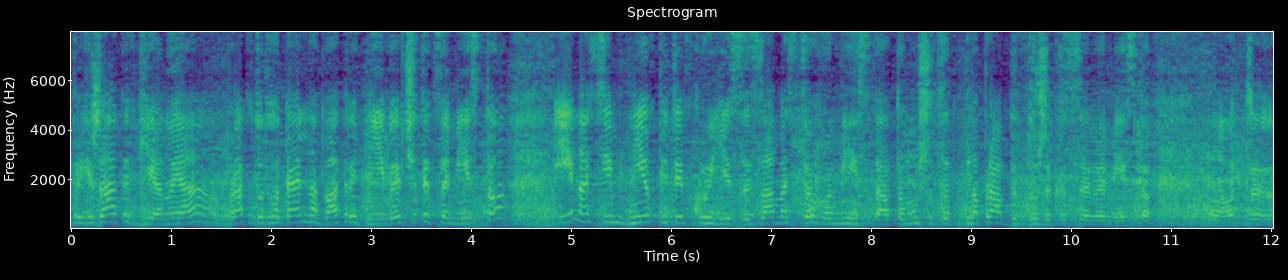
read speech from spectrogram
приїжджати в Генуя, брати тут готель на 2-3 дні, вивчити це місто і на 7 днів піти в круїз саме з цього міста, тому що це направду дуже красиве місто. От е,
